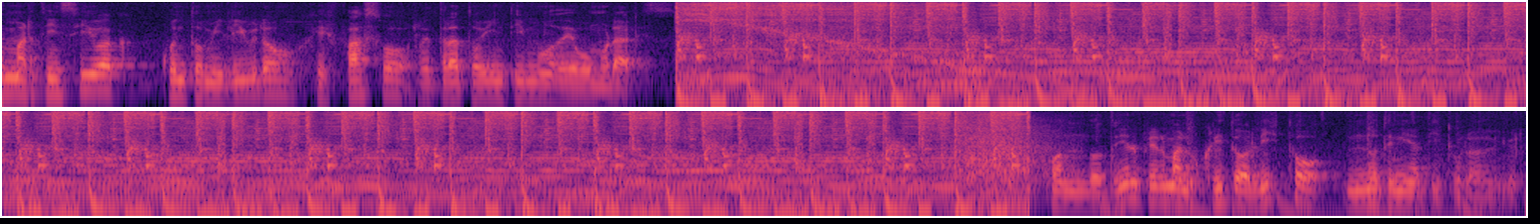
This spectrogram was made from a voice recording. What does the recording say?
Martín Sivak, cuento mi libro Jefazo, retrato íntimo de Evo Morales. Cuando tenía el primer manuscrito listo, no tenía título el libro.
